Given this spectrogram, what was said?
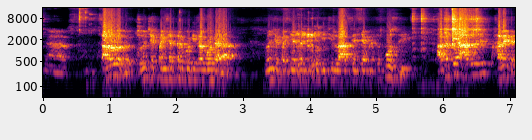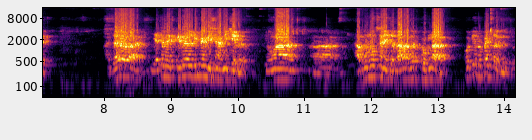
चालवलं होतं. दोनशे पंच्याहत्तर कोटीचा घोटाळा दोनशे पंच्याहत्तर कोटीची लाच त्यांच्यापर्यंत पोहोचली. आता ते आज हवेत आहेत. जर याच्यामध्ये क्रिमिनल डिफेमेशन आम्ही केलं किंवा अं, आपण नुकसानीचा दावा जर ठोकला कोटी रुपयांचा मिळतो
